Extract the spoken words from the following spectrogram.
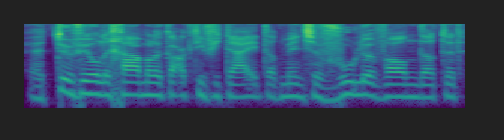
eh, te veel lichamelijke activiteit, dat mensen voelen van dat er,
